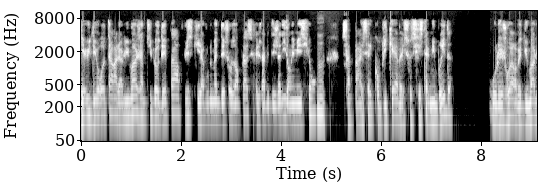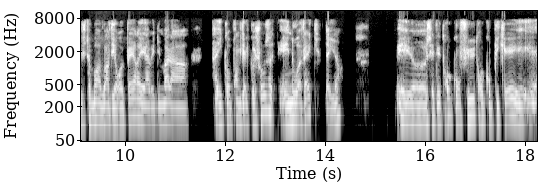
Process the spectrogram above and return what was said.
il y a eu des retards à l'allumage un petit peu au départ, puisqu'il a voulu mettre des choses en place, et je l'avais déjà dit dans l'émission, Mm. ça me paraissait compliqué avec ce système hybride, où les joueurs avaient du mal justement à avoir des repères et avaient du mal à, à y comprendre quelque chose, et nous avec, d'ailleurs. Et euh, c'était trop confus, trop compliqué, et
